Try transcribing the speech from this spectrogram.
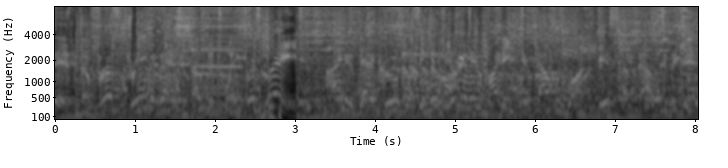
is the first dream event of the 21st grade. I knew that groove was in your Millionaire Fighting 2001 is about to begin.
